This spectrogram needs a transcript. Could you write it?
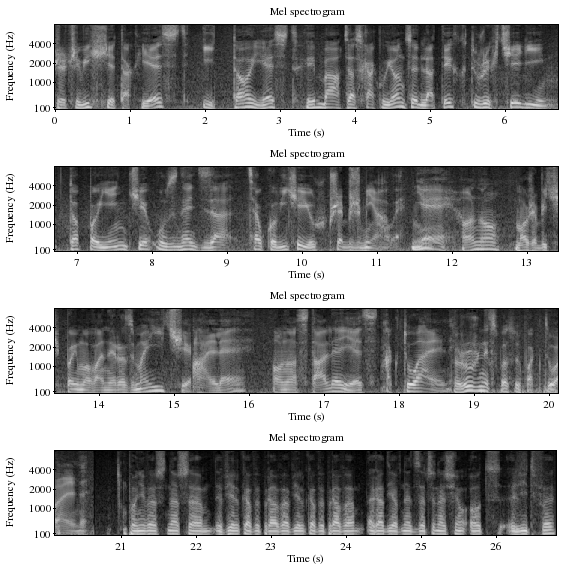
Rzeczywiście tak jest i to jest chyba zaskakujące dla tych, którzy chcieli to pojęcie uznać za całkowicie już przebrzmiałe. Nie, ono może być pojmowane rozmaicie, ale ono stale jest aktualne, w różny sposób aktualne. Ponieważ nasza wielka wyprawa, wielka wyprawa Radia Wnet zaczyna się od Litwy,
